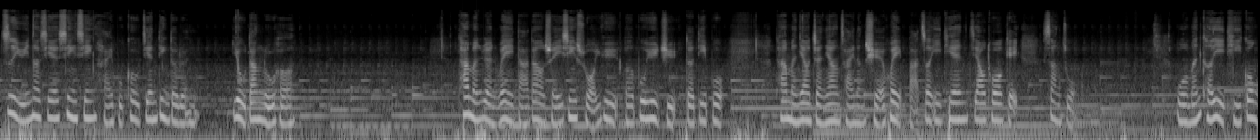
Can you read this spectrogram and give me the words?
至于那些信心还不够坚定的人，又当如何？他们仍未达到随心所欲而不逾矩的地步。他们要怎样才能学会把这一天交托给上主？我们可以提供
